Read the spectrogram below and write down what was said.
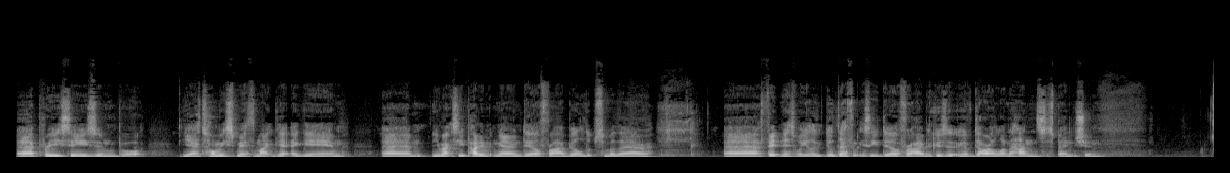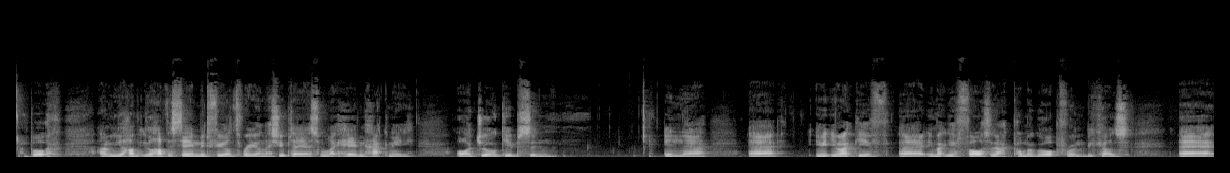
uh, pre-season, but yeah, Tommy Smith might get a game. Um, you might see Paddy McNair and Dael Fry build up some of their uh, fitness. Well, you'll, you'll definitely see Dael Fry because of Darragh Lenihan's suspension. But I mean, you'll have you'll have the same midfield three unless you play someone like Hayden Hackney or Joe Gibson in there. Uh, you, you, might give uh, you might give Forss and Akpom go up front because uh,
